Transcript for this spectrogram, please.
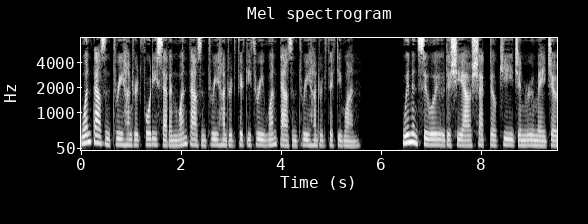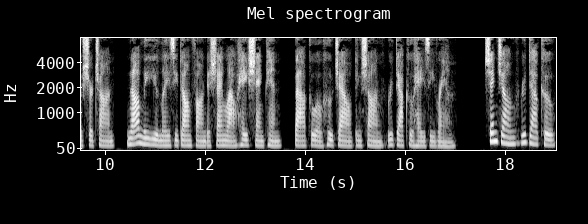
1347 1353 1351. Women suoyu de xiao shek do ki jinru mei zhou shichan, na li yu lazy dongfang de shang shanglao hei shangpin, bao kuo hu jiao bingshang, ru ku hei zi ran. Shengjiang, ru ku,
